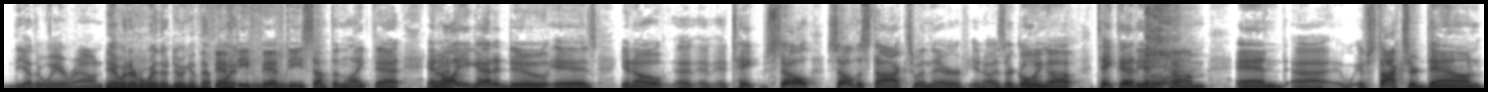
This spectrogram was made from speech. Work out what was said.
the other way around. Yeah, whatever way they're doing it at that point. 50 50 something like that. And all you got to do is you know uh, uh, take sell sell the stocks when they're you know as they're going up. Take that income and uh, if stocks are down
